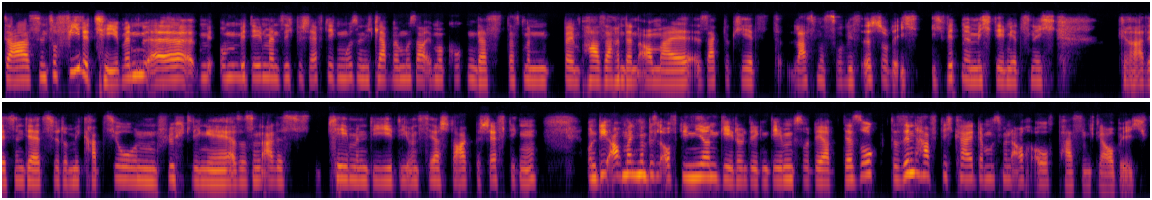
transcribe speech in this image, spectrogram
da sind so viele Themen, äh, mit, mit denen man sich beschäftigen muss. Und ich glaube, man muss auch immer gucken, dass, dass man bei ein paar Sachen dann auch mal sagt, okay, jetzt lassen wir es so, wie es ist, oder ich, ich widme mich dem jetzt nicht. Gerade sind ja jetzt wieder Migration, Flüchtlinge, also sind alles Themen, die, die uns sehr stark beschäftigen und die auch manchmal ein bisschen auf die Nieren gehen und wegen dem so der, der Sog der Sinnhaftigkeit, da muss man auch aufpassen, glaube ich.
